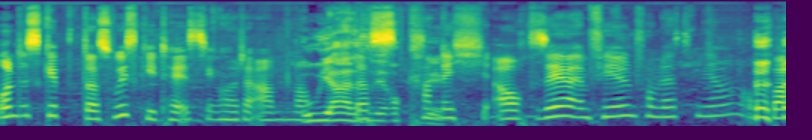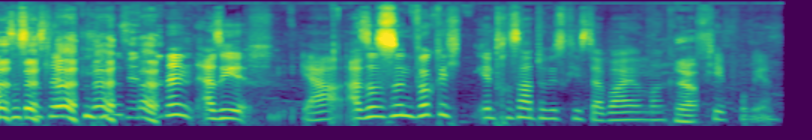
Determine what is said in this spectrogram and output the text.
und es gibt das Whisky-Tasting heute Abend noch. Oh ja, das ich das auch kann ich auch sehr empfehlen vom letzten Jahr, auf Basis des letzten Jahres. Nein, also ja, also es sind wirklich interessante Whiskys dabei und man kann Ja. viel probieren.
